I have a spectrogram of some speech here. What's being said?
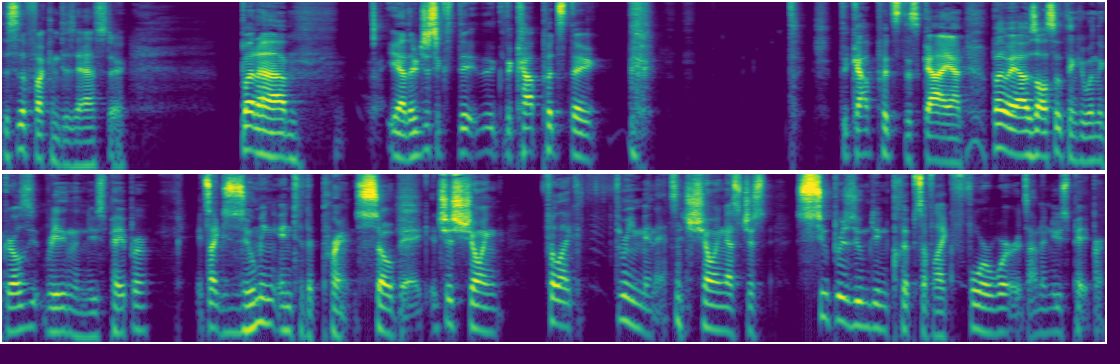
This is a fucking disaster. But um yeah, they're just the, the, the cop puts the the cop puts this guy on. By the way, I was also thinking when the girl's reading the newspaper, it's like zooming into the print so big. It's just showing for like 3 minutes. It's showing us just super zoomed in clips of like four words on a newspaper.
